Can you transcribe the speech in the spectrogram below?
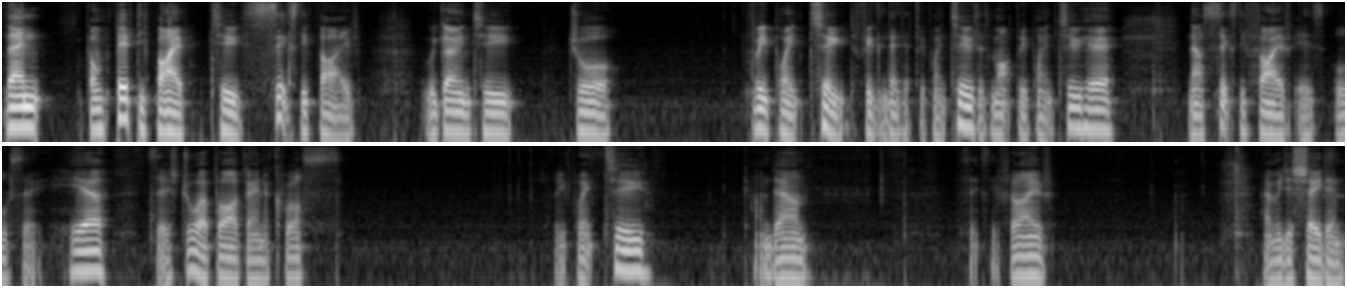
Then from 55 to 65, we're going to draw 3.2, the frequency density of 3.2, so it's marked 3.2 here. Now 65 is also here. So let's draw a bar going across 3.2, come down 65, and we just shade in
